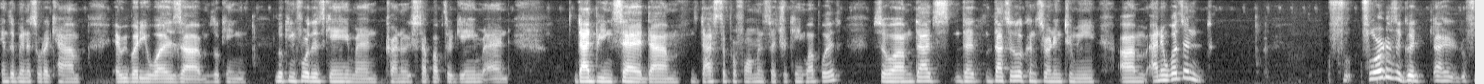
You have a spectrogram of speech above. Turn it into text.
in the Minnesota camp. Everybody was um, looking looking for this game and trying to step up their game. And that being said, um, that's the performance that you came up with. So that's that that's a little concerning to me. And it wasn't. F- Florida's a good. Uh, f-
